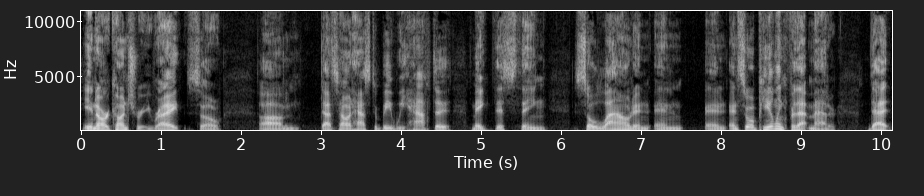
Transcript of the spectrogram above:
in our country, right? So um, that's how it has to be. We have to make this thing so loud and and and and so appealing for that matter that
